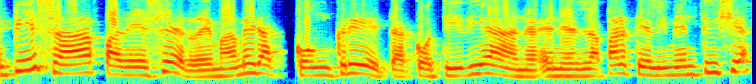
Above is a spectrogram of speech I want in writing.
empieza a padecer de manera concreta, cotidiana, en la parte alimenticia,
